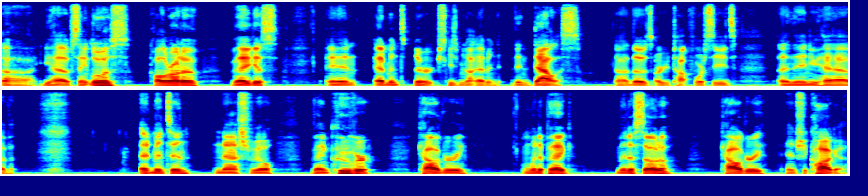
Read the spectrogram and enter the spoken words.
Uh, you have St. Louis, Colorado, Vegas, and Edmonton, or excuse me, not Edmonton, then Dallas. Uh, those are your top four seeds. And then you have Edmonton, Nashville, Vancouver, Calgary, Winnipeg, Minnesota, Calgary, and Chicago.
